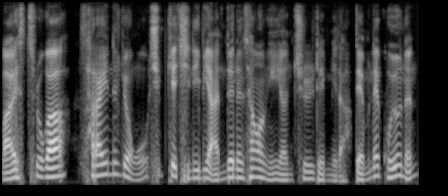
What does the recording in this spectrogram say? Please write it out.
마에스트로가 살아있는 경우 쉽게 진입이 안 되는 상황이 연출됩니다. 때문에 고요는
